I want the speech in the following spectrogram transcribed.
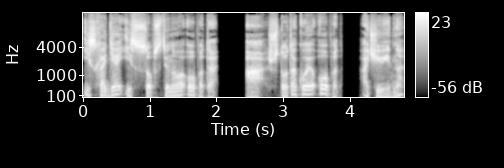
исходя из собственного опыта. А что такое опыт? Очевидно,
